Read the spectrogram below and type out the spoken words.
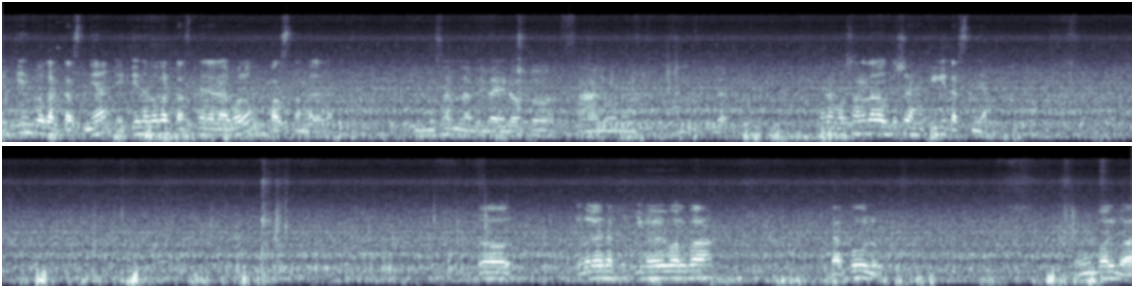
এই তিন প্রকার তাসনিয়া এই তিন প্রকার তাসনিয়ার এরা হলো পাঁচ নম্বর এরা মুসান্না দিলা এটাও তো সানুন মোসান্নাদার উদ্দেশ্য হাকিকি তাসনিয়া তো এগুলো ক্ষেত্রে কীভাবে বলবা? তা বলো তুমি বলবা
